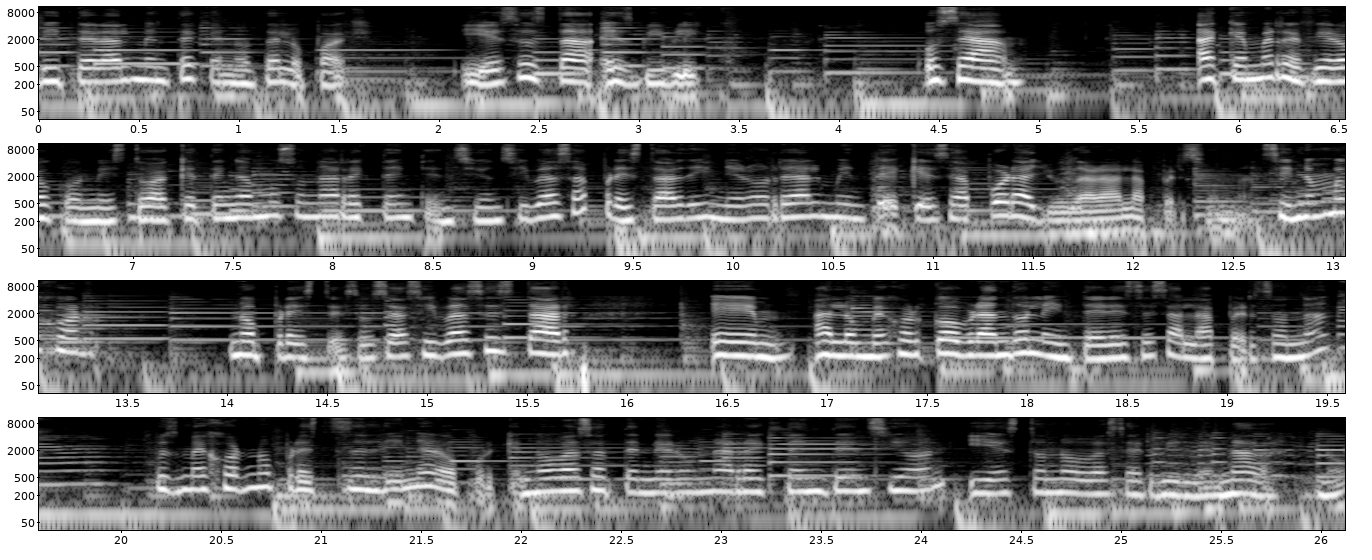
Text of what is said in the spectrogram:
literalmente que no te lo pague. Y eso está es bíblico. O sea, ¿a qué me refiero con esto? A que tengamos una recta intención. Si vas a prestar dinero, realmente que sea por ayudar a la persona. Si no, mejor no prestes. O sea, si vas a estar Em, a lo mejor cobrándole intereses a la persona, pues mejor no prestes el dinero porque no vas a tener una recta intención y esto no va a servir de nada, ¿no?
